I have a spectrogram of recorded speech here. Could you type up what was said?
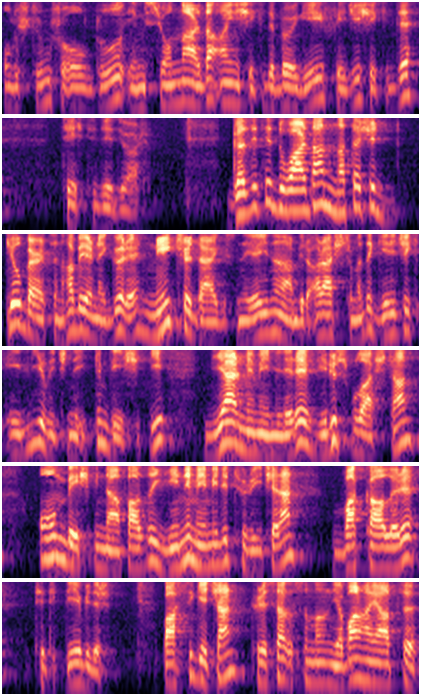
oluşturmuş olduğu emisyonlar da aynı şekilde bölgeyi feci şekilde tehdit ediyor. Gazete Duvar'dan Natasha Gilbert'in haberine göre Nature dergisinde yayınlanan bir araştırmada gelecek 50 yıl içinde iklim değişikliği diğer memelilere virüs bulaştıran 15 binden fazla yeni memeli türü içeren vakaları tetikleyebilir. Bahsi geçen küresel ısınmanın yaban hayatı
